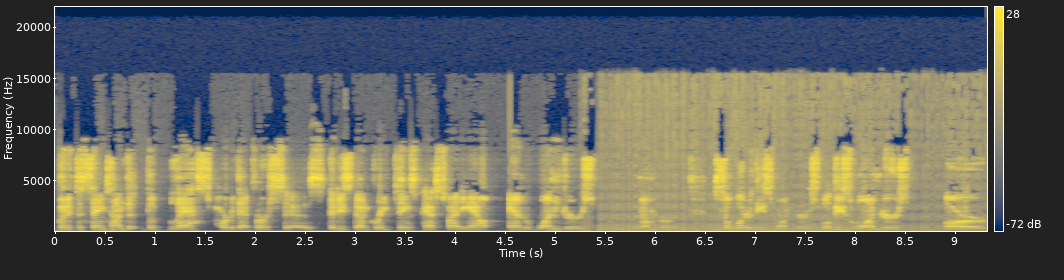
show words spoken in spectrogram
But at the same time, the, the last part of that verse says that he's done great things past finding out and wonders number. So, what are these wonders? Well, these wonders are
